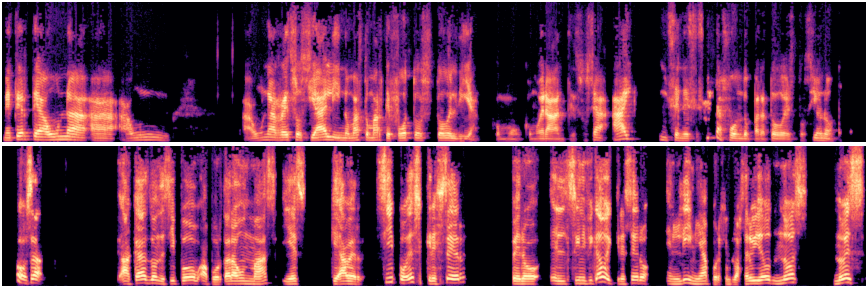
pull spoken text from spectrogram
meterte a una, a, un, a una red social y nomás tomarte fotos todo el día como, como era antes. O sea, hay y se necesita fondo para todo esto, ¿sí o no? O sea, acá es donde sí puedo aportar aún más y es que, a ver, sí podés crecer, pero el significado de crecer en línea, por ejemplo, hacer videos, no es, no es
